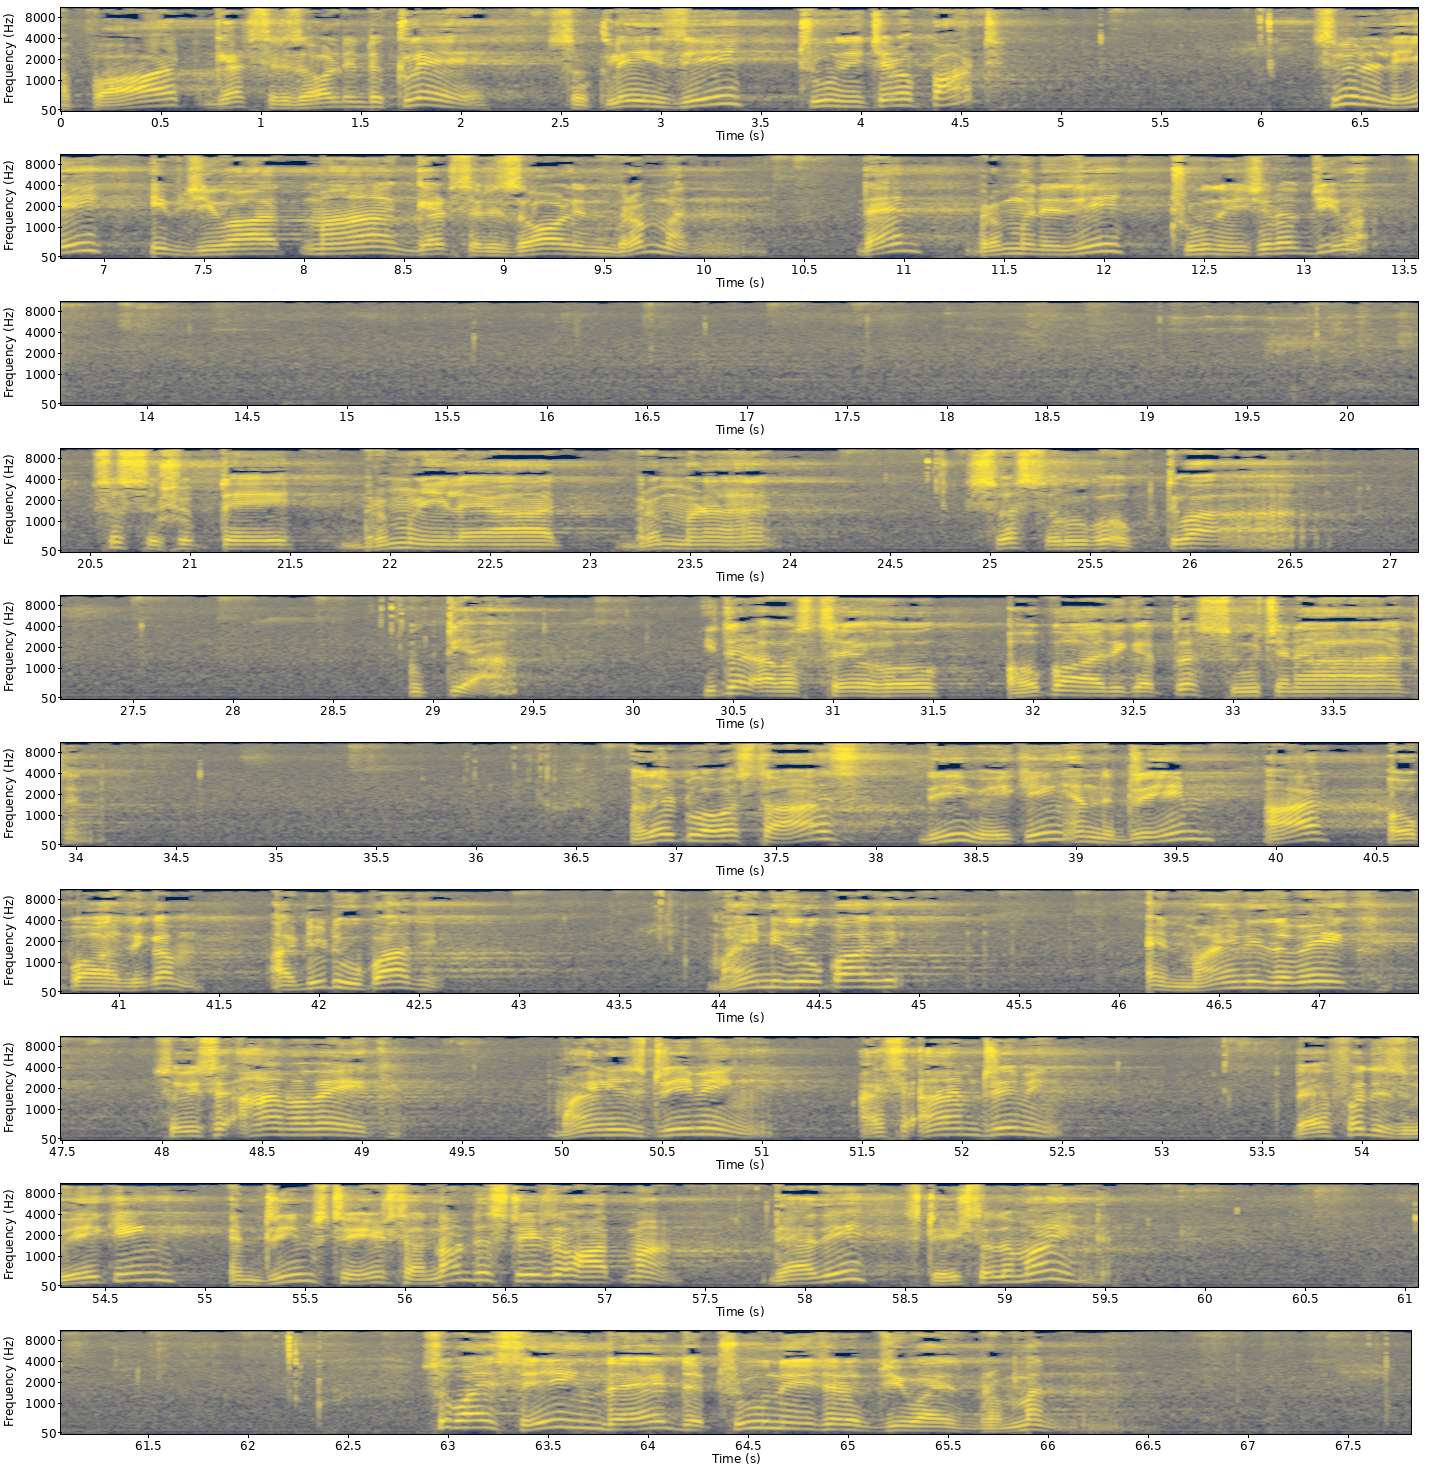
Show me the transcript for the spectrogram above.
A pot gets resolved into clay. So clay is the true nature of pot. Similarly, if Jivatma gets resolved in Brahman, then Brahman is the true nature of Jiva. So Sushupte Brahmanilayat Brahmana स्वस्वरूप उक्तवा, उक्तिया, इतर अवस्थयो हो औपाधिकत्व सूचनात् other two अवस्थास the waking and dream are aupadhikam upadhi mind is upadhi and mind is awake so we say I am awake mind is dreaming I say I am dreaming Therefore, this waking and dream states are not the states of Atma, they are the states of the mind. So, by saying that the true nature of Jiva is Brahman,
